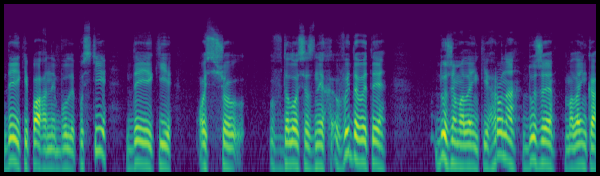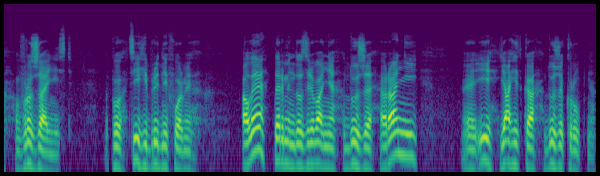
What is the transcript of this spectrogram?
Деякі пагони були пусті, деякі, ось що вдалося з них видавити. Дуже маленькі грона, дуже маленька врожайність по цій гібридній формі. Але термін дозрівання дуже ранній е, і ягідка дуже крупна.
